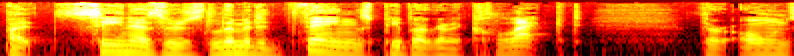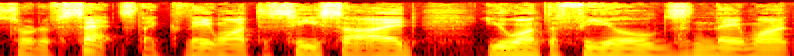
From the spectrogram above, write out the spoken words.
But seeing as there's limited things, people are going to collect their own sort of sets. Like they want the seaside, you want the fields, and they want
